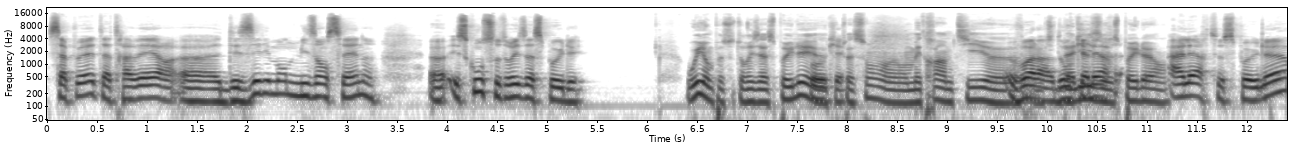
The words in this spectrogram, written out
Ça peut être à travers euh, des éléments de mise en scène. Euh, Est-ce qu'on s'autorise à spoiler? Oui, on peut s'autoriser à spoiler. De toute façon, euh, on mettra un petit euh, Voilà, donc alerte- spoiler. Alerte spoiler,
